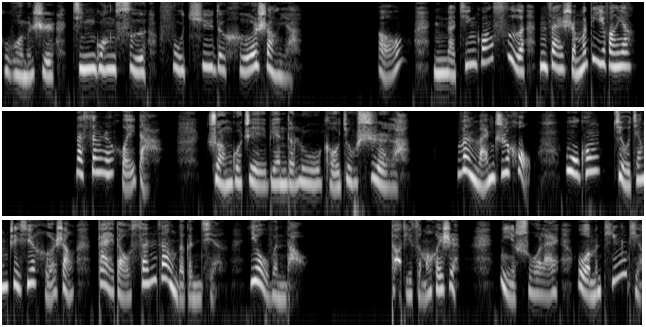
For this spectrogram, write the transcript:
我们是金光寺副区的和尚呀。”“哦，那金光寺在什么地方呀？”那僧人回答：“转过这边的路口就是了。”问完之后，悟空就将这些和尚带到三藏的跟前，又问道：“到底怎么回事？你说来，我们听听。”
